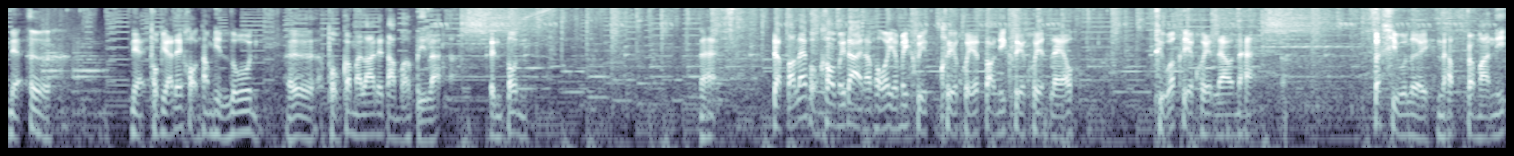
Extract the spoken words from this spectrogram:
เนี่ยเออเนี่ยผมอยากได้ของทำหินรูนเออผมก็มาล่าได้ตามปกติละเป็นต้นนะฮะแต่ตอนแรกผมเข้าไม่ได้นะเพราะว่ายังไม่เคลียร์เคลียร์เควสตอนนี้เคลียร์เควสแล้ว ถือว่าเคลียร์เควสแล้วนะฮะก็ชิวเลยนะครับประมาณนี้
